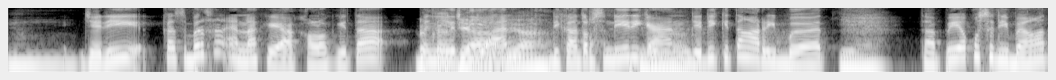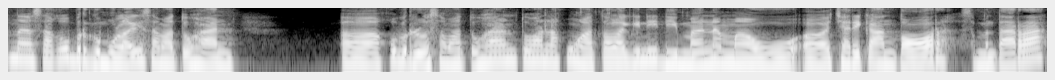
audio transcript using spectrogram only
Hmm. Jadi kan sebenarnya kan enak ya kalau kita penelitian ya. di kantor sendiri kan. Benar. Jadi kita nggak ribet. Iya. Tapi aku sedih banget Nas, aku bergumul lagi sama Tuhan. Eh, aku berdoa sama Tuhan, Tuhan aku nggak tahu lagi nih di mana mau eh, cari kantor. Sementara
